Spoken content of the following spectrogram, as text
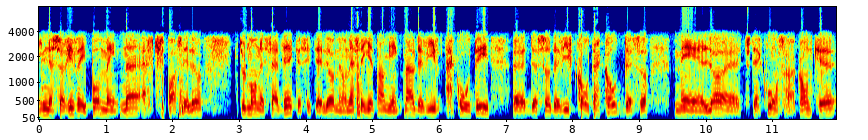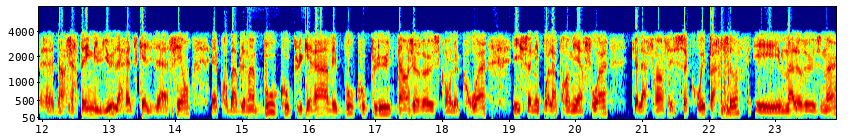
ils ne se réveillent pas maintenant à ce qui se passait là. Tout le monde le savait que c'était là, mais on essayait tant bien que mal de vivre à côté euh, de ça, de vivre côte à côte de ça. Mais là, euh, tout à coup, on se rend compte que euh, dans certains milieux, la radicalisation est probablement beaucoup plus grave et beaucoup plus dangereuse qu'on le croit. Et ce n'est pas la première fois que la France est secouée par ça. Et malheureusement,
